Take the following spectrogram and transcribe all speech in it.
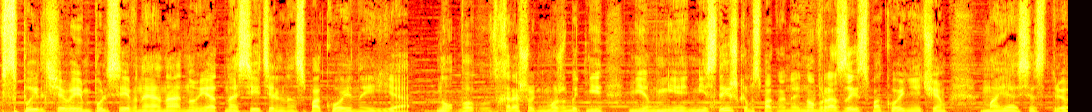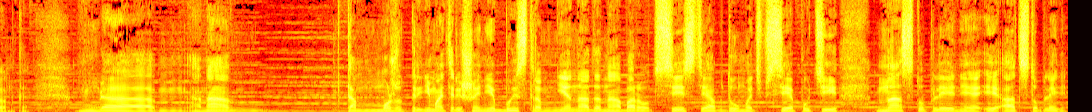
Вспыльчивая, импульсивная она, ну и относительно спокойный я. Ну, хорошо, может быть, не, не, не, не слишком спокойный, но в разы спокойнее, чем моя сестренка. Э, Она там может принимать решение быстро, мне надо наоборот сесть и обдумать все пути наступления и отступления.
